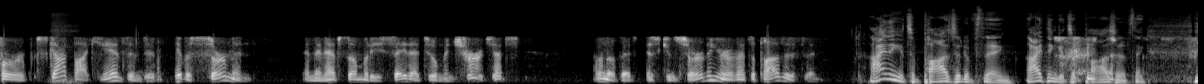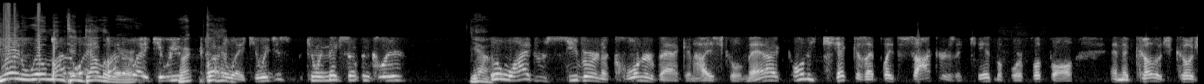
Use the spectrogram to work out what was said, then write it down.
for Scott Bach Hansen to give a sermon and then have somebody say that to him in church, that's I don't know if that's disconcerting or if that's a positive thing. I think it's a positive thing. I think it's a positive thing. You're in Wilmington, way, Delaware. By the way, can we? Right, By ahead. the way, can we just can we make something clear? yeah. A wide receiver and a cornerback in high school, man. I only kicked because I played soccer as a kid before football, and the coach, Coach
